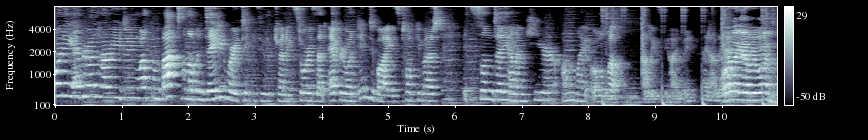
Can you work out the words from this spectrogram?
Good morning, everyone. How are you doing? Welcome back to the Lovin Daily, where I take you through the trending stories that everyone in Dubai is talking about. It's Sunday, and I'm here on my own. Well, Ali's behind me. Hi, Ali. Morning, everyone.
